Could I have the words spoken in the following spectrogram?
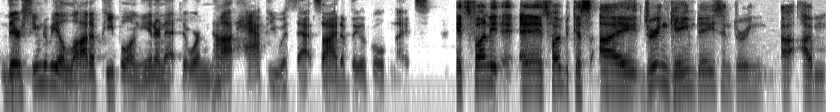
there seem to be a lot of people on the internet that were not happy with that side of the Golden Knights. It's funny and it's fun because I during game days and during uh, I'm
